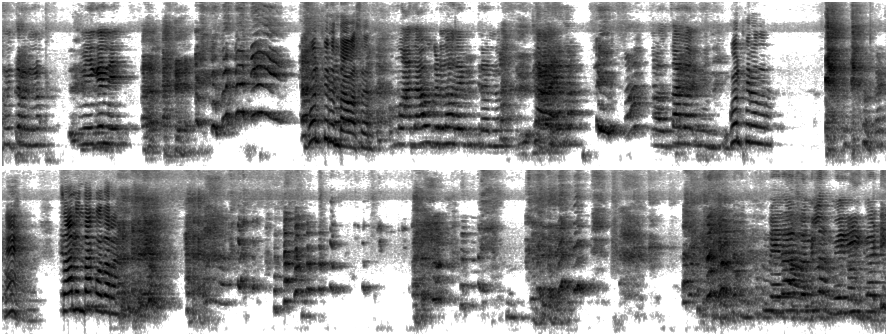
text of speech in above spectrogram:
मित्रांनो मी गेले. बोल फिरून दावा सर. माझा अवघड झालंय मित्रांनो. चालायला चालायला. गोल फिरा जरा. हे, चालून दाखव जरा मेरा बंगला मेरी गाडी.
